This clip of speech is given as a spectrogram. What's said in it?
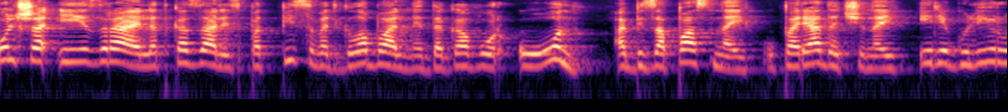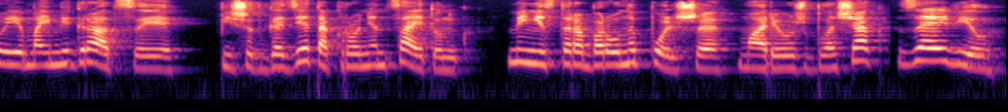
Польша и Израиль отказались подписывать глобальный договор ООН о безопасной, упорядоченной и регулируемой миграции, пишет газета Кронен Цайтунг. Министр обороны Польши Мариуш Блащак заявил,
